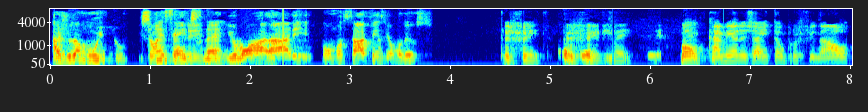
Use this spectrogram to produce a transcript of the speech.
ajuda muito. E são recentes, Sim. né? E o Harari, Homo Sapiens e Homo Deus. Perfeito, perfeito. Bem. Bom, caminhando já então para o final,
